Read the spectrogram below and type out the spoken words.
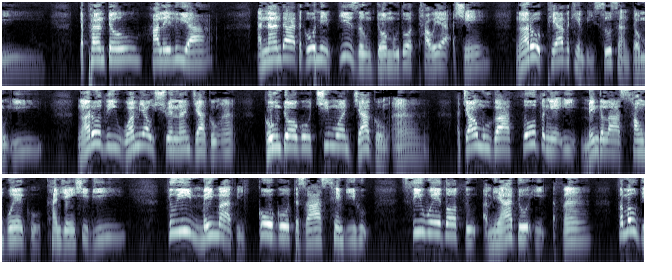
ည်တဖန်တုံဟာလေလုယအနန္တတကုနှင့်ပြည့်စုံတော်မူသောထာဝရအရှင်ငါတို့ဘုရားသခင်သည်စိုးစံတော်မူ၏ငါတို့သည်ဝမ်းမြောက်ရွှင်လန်းကြကုန်အံ့ ဂုံတော်ကိုချီးမွမ်းကြကုန်အံ့အကြောင်းမူကားသိုးတငယ်ဤမင်္ဂလာဆောင်ပွဲကိုခံချိန်ရှိပြီသူဤမိမသည်ကိုကိုတစားဆင်ပြီဟုစီဝေသောသူအများတို့ဤအသံသမုတ်တ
